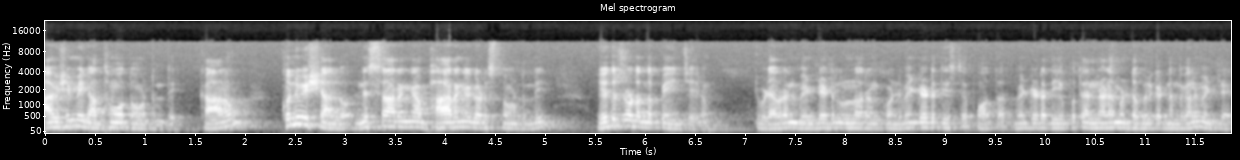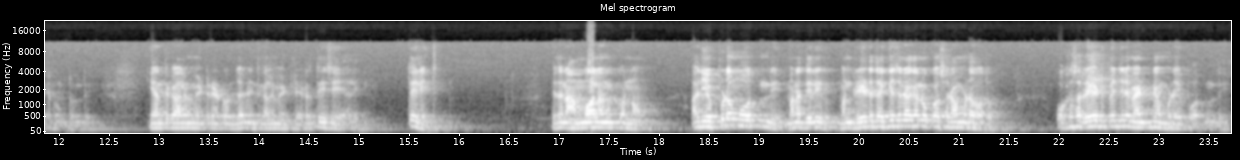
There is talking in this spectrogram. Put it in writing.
ఆ విషయం మీకు అర్థమవుతూ ఉంటుంది. కాలం కొన్ని విషయాల్లో నిస్సారంగా భారంగా గడుస్తూ ఉంటుంది. ఎదురు చూడడం తప్ప ఏం చేయలేం. ఇప్పుడు ఎవరైనా వెంటిలేటర్లు ఉన్నారనుకోండి వెంటిలేటర్ తీస్తే పోతారు. వెంటిలేటర్ తీయకపోతే అన్నాడే మనం డబ్బులు కట్టినంతకాలం వెంటిలేటర్ ఉంటుంది. ఎంతకాలం వెంటిలేటర్ ఉంచాలి ఇంతకాలం వెంటిలేటర్ తీసేయాలి. తెలియదు ఏదైనా అమ్మాలనుకున్నాం అది ఎప్పుడో అవుతుంది మనకు తెలియదు మన రేటు తగ్గించినా కానీ ఒక్కోసారి అమ్ముడవదు ఒకసారి రేటు పెంచిన వెంటనే అమ్ముడైపోతుంది.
